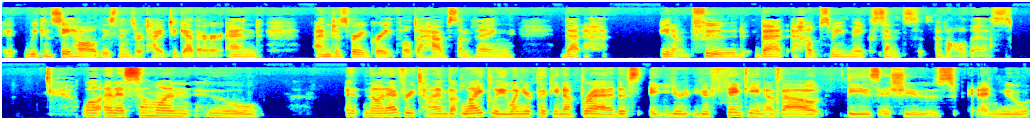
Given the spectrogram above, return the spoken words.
it, we can see how all these things are tied together. And i'm just very grateful to have something that you know food that helps me make sense of all this. Well and as someone who Eh, not every time but likely when you're picking up bread you're you're thinking about these issues and you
